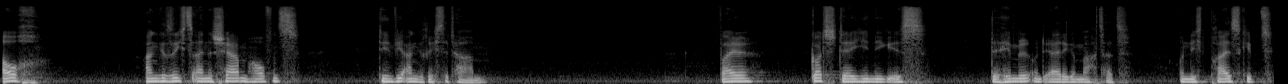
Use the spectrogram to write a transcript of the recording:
auch angesichts eines Scherbenhaufens, den wir angerichtet haben. Weil Gott derjenige ist, der Himmel und Erde gemacht hat und nicht preisgibt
